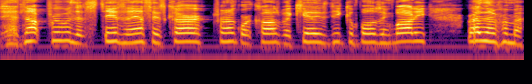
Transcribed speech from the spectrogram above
had not proven that the stains in Anthony's car trunk were caused by Caylee's decomposing body rather than from a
